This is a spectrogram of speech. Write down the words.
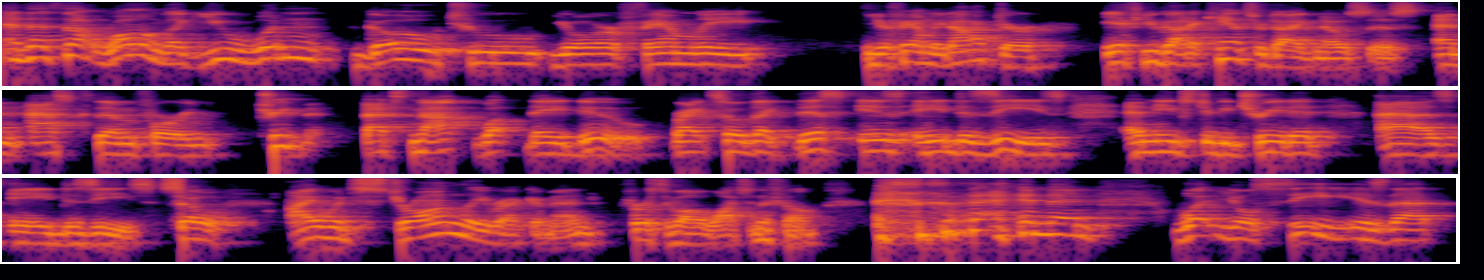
and that's not wrong. Like you wouldn't go to your family, your family doctor if you got a cancer diagnosis and ask them for treatment. That's not what they do, right? So, like, this is a disease and needs to be treated as a disease. So, I would strongly recommend, first of all, watching the film. and then what you'll see is that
